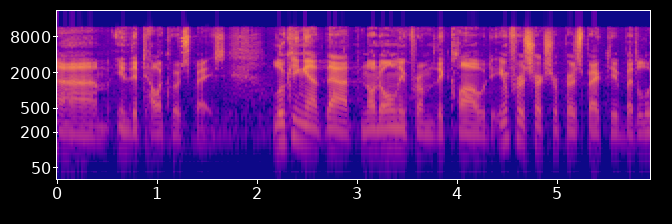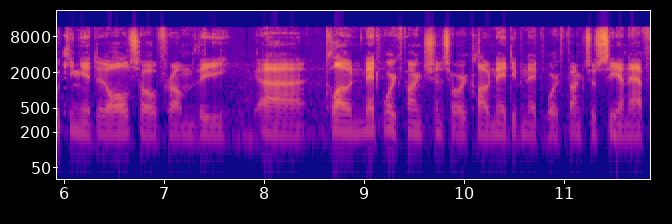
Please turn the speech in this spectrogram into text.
um, in the telco space. Looking at that not only from the cloud infrastructure perspective, but looking at it also from the uh, cloud network functions or cloud native network functions CNF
